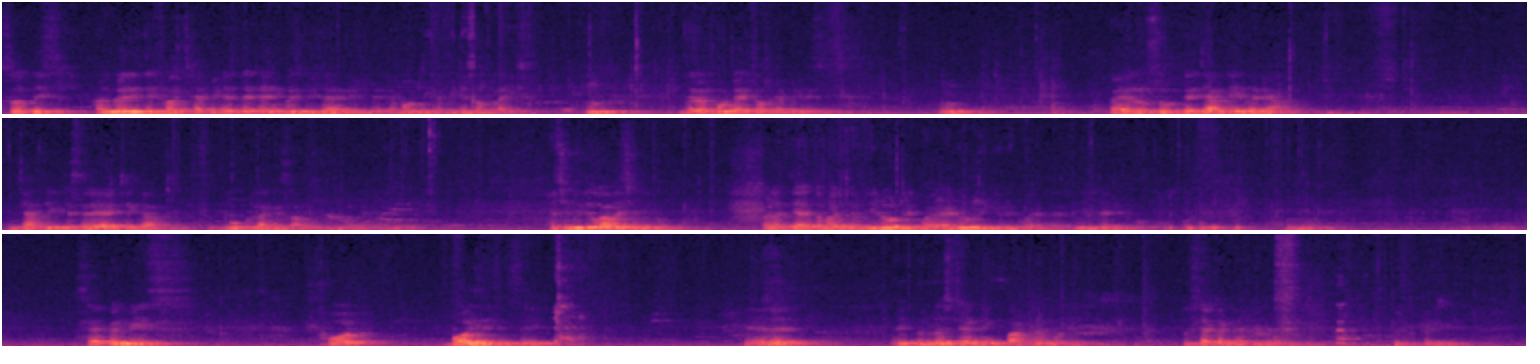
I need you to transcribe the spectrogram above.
So this hunger is the first happiness that anybody's desire is that about the happiness of life. Hmm? There are four types of happiness. Hmm? પહેલું સુખ તે જાતે નર્યા જાતે એટલે સરે એટલે કે ભૂખ લાગે સારું પછી બીજું આવે છે બધું પણ અત્યારે તમારે you don't require I don't think you require you Second is for boys it is a understanding partner money The second happiness.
